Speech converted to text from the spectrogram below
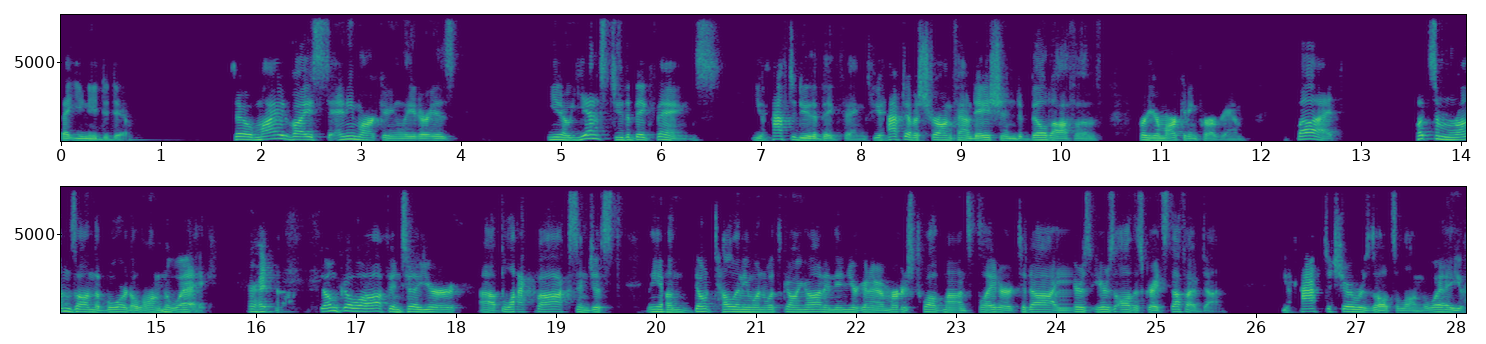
that you need to do. So my advice to any marketing leader is, you know, yes, do the big things. You have to do the big things. You have to have a strong foundation to build off of for your marketing program. But put some runs on the board along the way. Right. Don't go off into your uh, black box and just you know don't tell anyone what's going on and then you're going to emerge 12 months later ta-da here's here's all this great stuff i've done you have to show results along the way. You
